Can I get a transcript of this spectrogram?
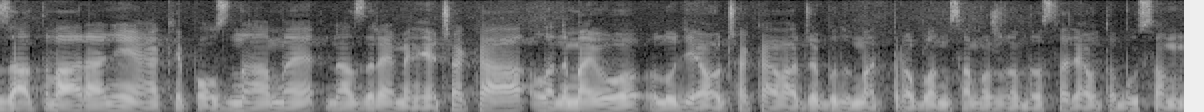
zatváranie, aké poznáme, na zrejme nečaká, len majú ľudia očakávať, že budú mať problém sa možno dostať autobusom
